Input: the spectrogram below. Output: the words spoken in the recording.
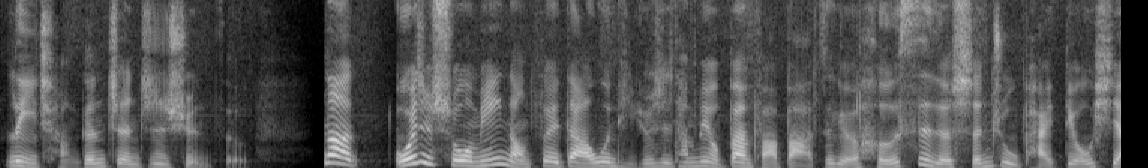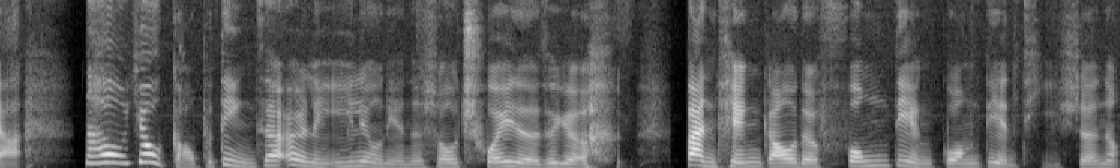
立场跟政治选择？那我一直说，民进党最大的问题就是他没有办法把这个合适的神主牌丢下，然后又搞不定在二零一六年的时候吹的这个 半天高的风电光电提升呢？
